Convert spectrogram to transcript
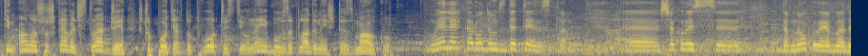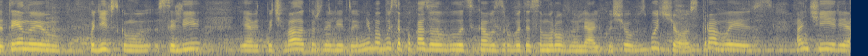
Втім, Алла Шушкевич стверджує, що потяг до творчості у неї був закладений ще з малку. Моя лялька родом з дитинства. Е, Ще колись е, давно, коли я була дитиною, в Подільському селі, я відпочивала кожне літо. І мені бабуся показувала, було цікаво зробити саморобну ляльку, що з будь-чого, з трави, з ганчір'я.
